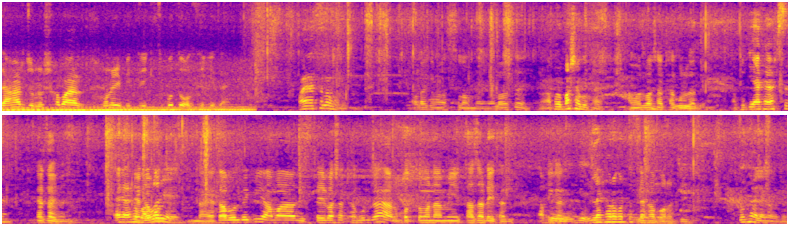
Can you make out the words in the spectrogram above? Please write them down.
জানার জন্য সবার মনের ভিতরে কিছু কৌতূহল থেকে যায়। ভাই আসসালাম আলাইকুম। ওয়ালাইকুম আসসালাম ভাই ভালো আছেন? আপনার বাসা কোথায়? আমার বাসা ঠাকুরগাঁতে। আপনি কি একা আসছেন? একাই ভাই। একা একা একা ভালো লাগে? না একা বলতে কি আমার স্থায়ী বাসা ঠাকুরগাঁ আর বর্তমানে আমি তাজাটাই থাকি লেখাপড়া করতেছেন? লেখাপড়া জি। কোথায় লেখাপড়া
